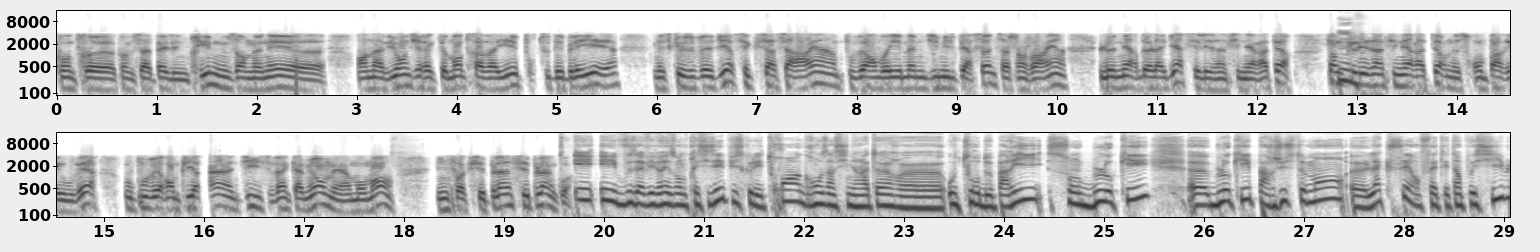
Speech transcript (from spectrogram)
contre comme ça s'appelle une prime nous emmener euh, en avion directement travailler pour tout déblayer. Hein. Mais ce que je veux dire c'est que ça sert à rien. Vous pouvez envoyer même 10 000 personnes, ça changera rien. Le nerf de la guerre c'est les incinérateurs. Tant que Mm. les incinérateurs ne seront pas réouverts, vous pouvez remplir 1, 10, 20 camions, mais à un moment, une fois que c'est plein, c'est plein quoi. Et, et vous avez raison de préciser, puisque les trois gros incinérateurs euh, autour de Paris sont bloqués, euh, bloqués par justement euh, l'accès en fait est impossible,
